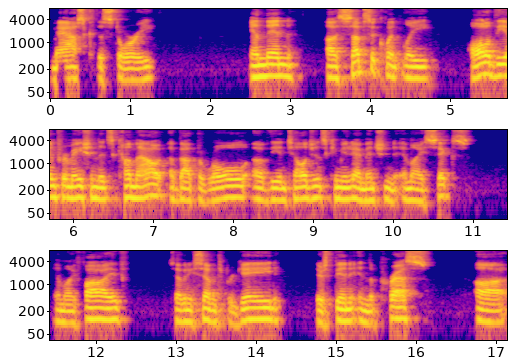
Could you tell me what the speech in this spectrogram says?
mask the story. And then uh, subsequently, all of the information that's come out about the role of the intelligence community. I mentioned MI6, MI5, 77th Brigade. There's been in the press uh,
